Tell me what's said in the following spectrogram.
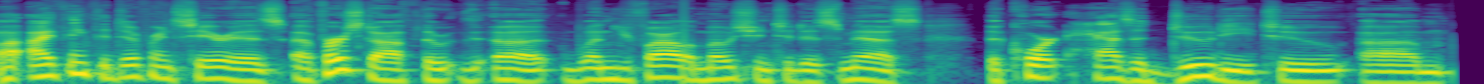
I think the difference here is uh, first off, the, uh, when you file a motion to dismiss, the court has a duty to um,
